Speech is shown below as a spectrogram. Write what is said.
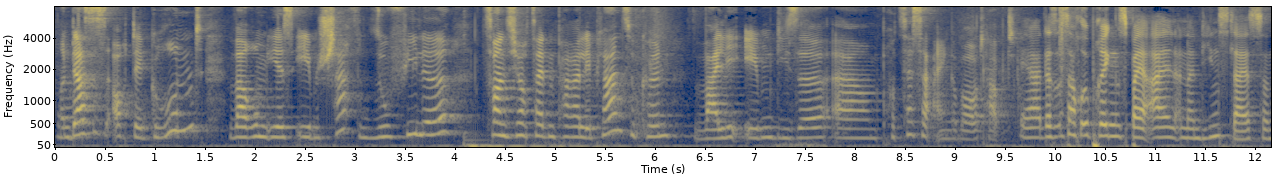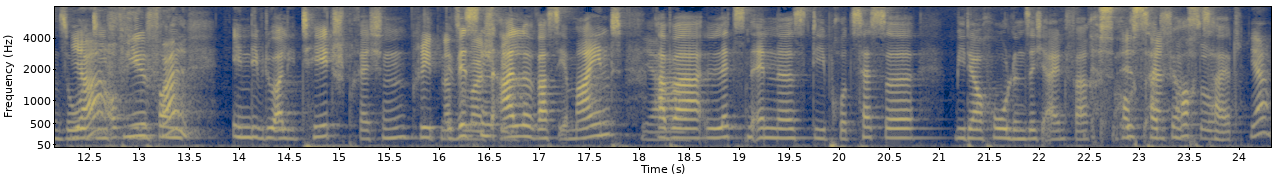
Und das ist auch der Grund, warum ihr es eben schafft, so viele 20 Hochzeiten parallel planen zu können, weil ihr eben diese ähm, Prozesse eingebaut habt. Ja, das ist auch übrigens bei allen anderen Dienstleistern so, ja, die viel von Fall. Individualität sprechen. Redner Wir wissen Beispiel. alle, was ihr meint, ja. aber letzten Endes die Prozesse wiederholen sich einfach es Hochzeit einfach für Hochzeit. So. Ja,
